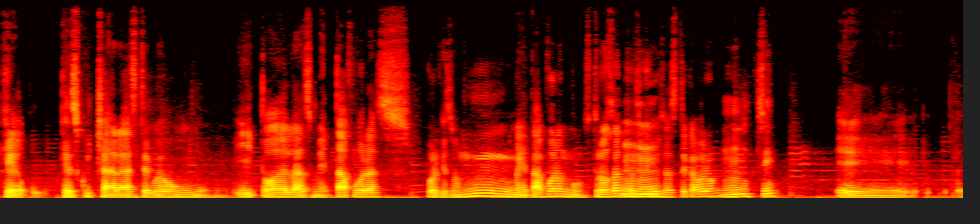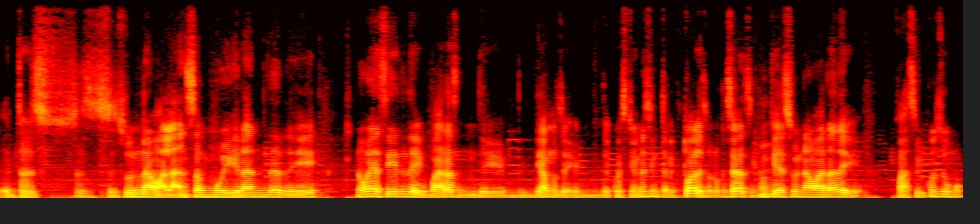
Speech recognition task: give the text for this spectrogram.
que, que escuchar a este huevón y todas las metáforas, porque son metáforas monstruosas las que usa este cabrón. Sí. Eh, entonces es, una balanza muy grande de, no voy a decir de varas, de, de, digamos, de, de cuestiones intelectuales o lo que sea, sino que es una vara de fácil consumo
